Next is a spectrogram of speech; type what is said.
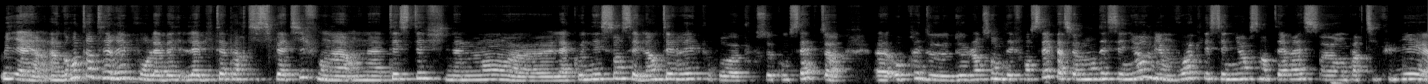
Oui, il y a un grand intérêt pour l'habitat participatif. On a, testé finalement euh, la connaissance et l'intérêt pour, euh, pour ce concept euh, auprès de l'ensemble des Français, pas seulement des seniors, mais on voit que les seniors s'intéressent en particulier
